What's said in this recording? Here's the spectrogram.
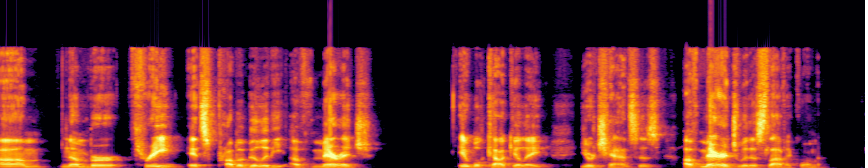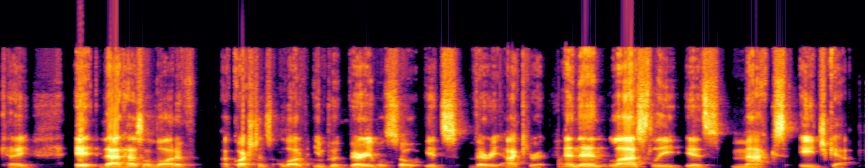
um, number three, it's probability of marriage it will calculate your chances of marriage with a Slavic woman. Okay. It, that has a lot of uh, questions, a lot of input variables. So it's very accurate. And then lastly, it's max age gap.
